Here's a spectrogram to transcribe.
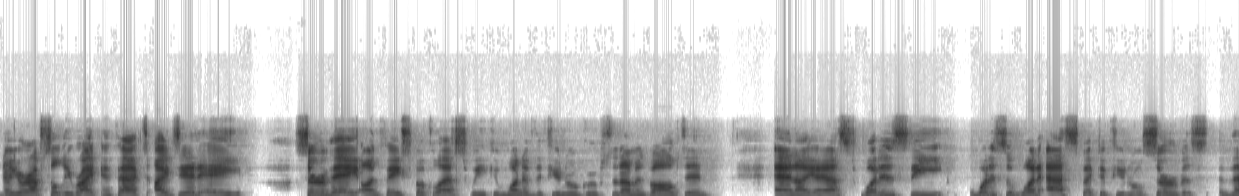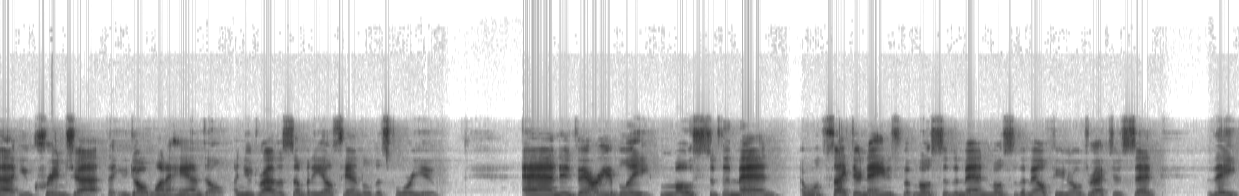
No, you're absolutely right. In fact, I did a survey on Facebook last week in one of the funeral groups that I'm involved in, and I asked, "What is the what is the one aspect of funeral service that you cringe at, that you don't want to handle, and you'd rather somebody else handle this for you?" And invariably, most of the men, I won't cite their names, but most of the men, most of the male funeral directors said they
